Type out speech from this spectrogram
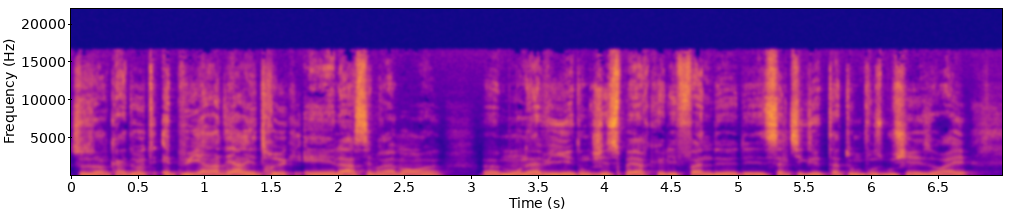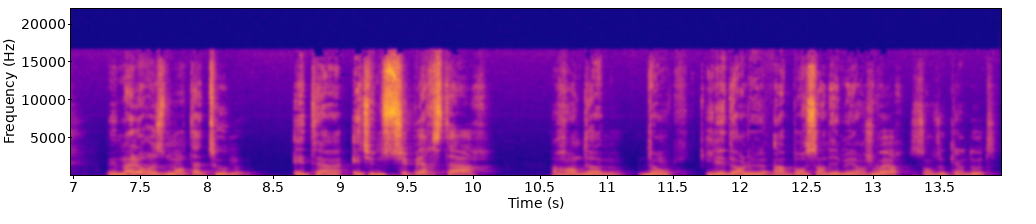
sans aucun doute. Et puis il y a un dernier truc, et là c'est vraiment euh, euh, mon avis, et donc j'espère que les fans de- des Celtics et de Tatum vont se boucher les oreilles. Mais malheureusement, Tatum est, un, est une superstar random. Donc, il est dans le 1% des meilleurs joueurs, sans aucun doute.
